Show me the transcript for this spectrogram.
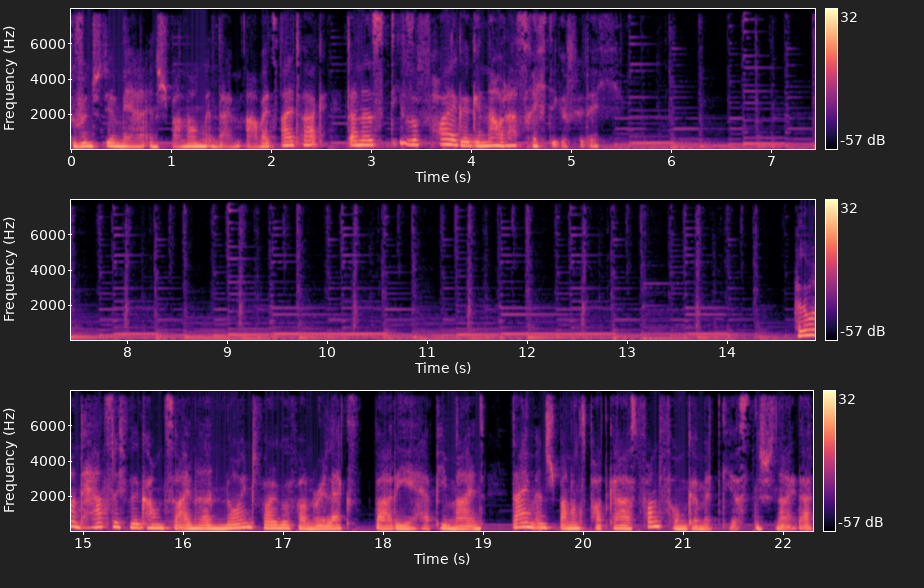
Du wünschst dir mehr Entspannung in deinem Arbeitsalltag? Dann ist diese Folge genau das Richtige für dich. Hallo und herzlich willkommen zu einer neuen Folge von Relaxed Body Happy Mind, deinem Entspannungspodcast von Funke mit Kirsten Schneider.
